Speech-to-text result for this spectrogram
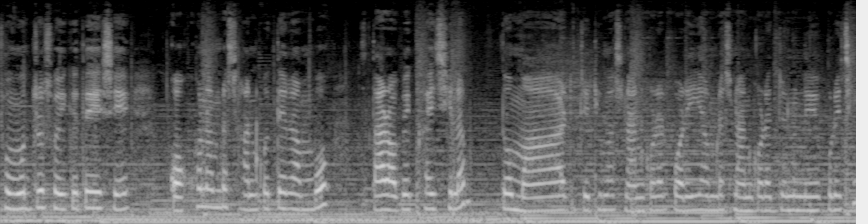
সমুদ্র সৈকতে এসে কখন আমরা স্নান করতে নামবো তার অপেক্ষায় ছিলাম। তো মা আর জেঠিমা স্নান করার পরেই আমরা স্নান করার জন্য নেমে পড়েছি।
